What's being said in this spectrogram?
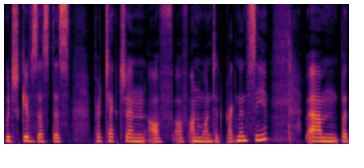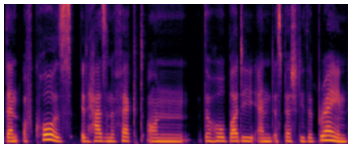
which gives us this protection of of unwanted pregnancy. Um, but then, of course, it has an effect on the whole body and especially the brain.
